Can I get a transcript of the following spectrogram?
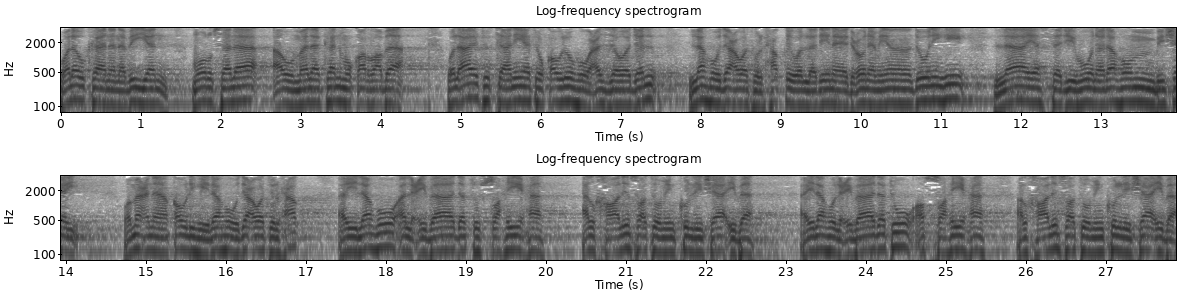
ولو كان نبيا مرسلا أو ملكا مقربا والآية الثانية قوله عز وجل له دعوة الحق والذين يدعون من دونه لا يستجيبون لهم بشيء. ومعنى قوله له دعوة الحق أي له العبادة الصحيحة الخالصة من كل شائبة. أي له العبادة الصحيحة الخالصة من كل شائبة.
